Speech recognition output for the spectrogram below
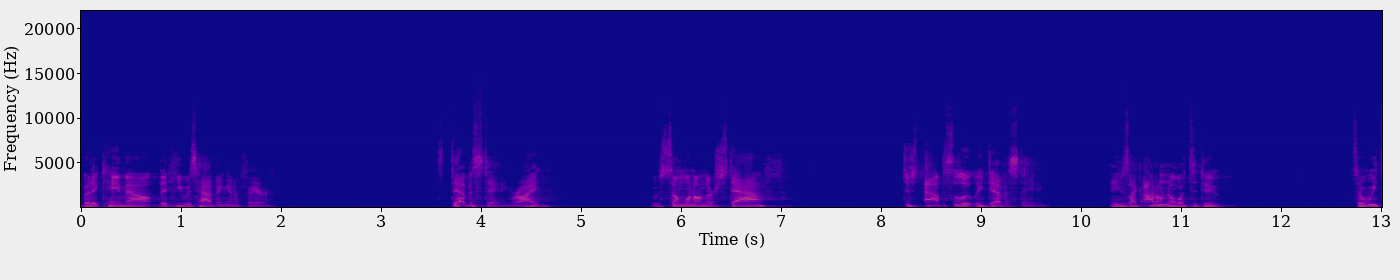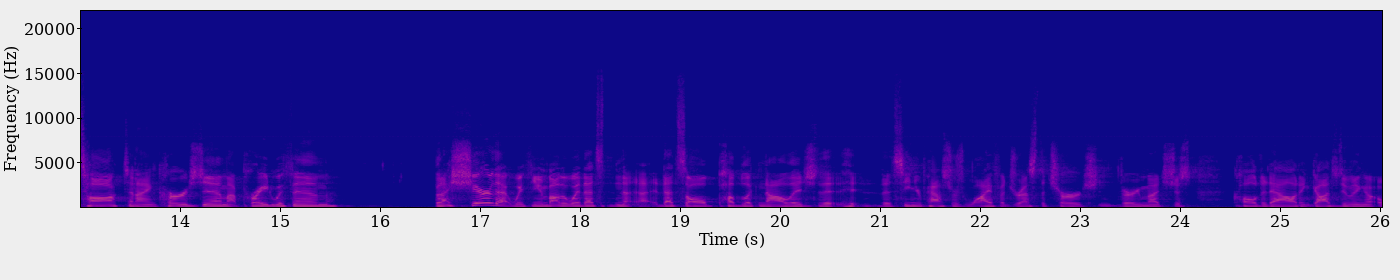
but it came out that he was having an affair. It's devastating, right? It was someone on their staff, just absolutely devastating. And he was like, I don't know what to do. So we talked and I encouraged him, I prayed with him. But I share that with you. And by the way, that's, uh, that's all public knowledge that the senior pastor's wife addressed the church and very much just called it out. And God's doing a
